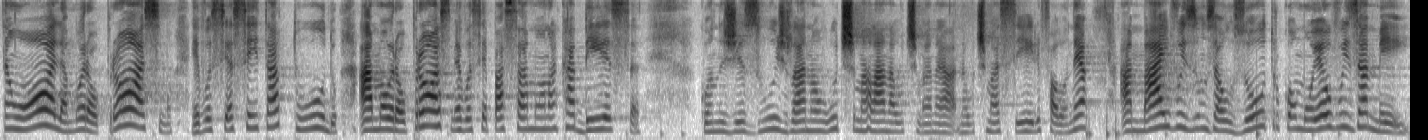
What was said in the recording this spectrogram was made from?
Então, olha, amor ao próximo é você aceitar tudo. Amor ao próximo é você passar a mão na cabeça. Quando Jesus, lá na última, lá na última, na, na última ceia, ele falou, né? Amai-vos uns aos outros como eu vos amei.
